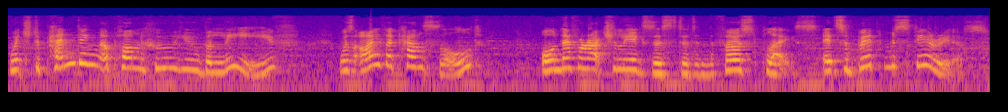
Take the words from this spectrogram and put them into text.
which, depending upon who you believe, was either cancelled or never actually existed in the first place. It's a bit mysterious.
